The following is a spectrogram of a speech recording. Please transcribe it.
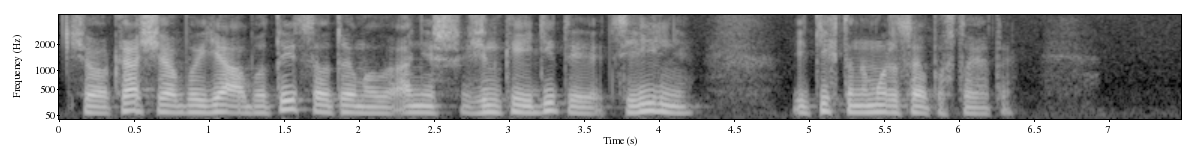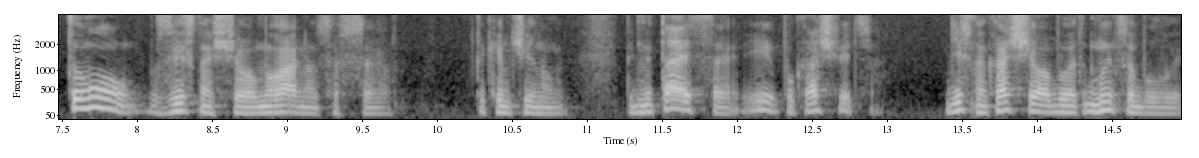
що краще, аби я або ти це отримали, аніж жінки і діти цивільні, і ті, хто не може себе постояти. Тому, звісно, що морально це все таким чином підмітається і покращується. Дійсно, краще, аби ми це були,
